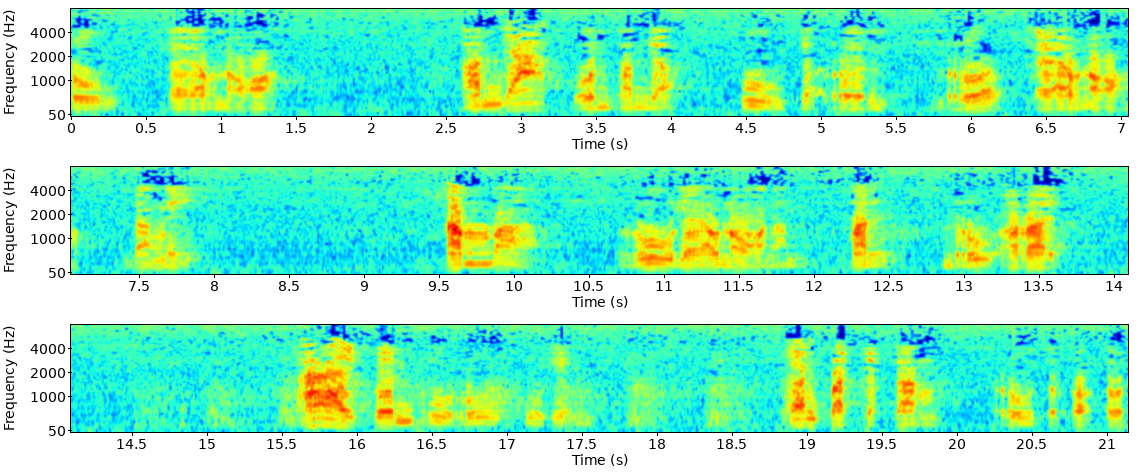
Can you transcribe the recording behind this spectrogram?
รู้แล้วหนอ อัญญาคนทัญญะ ผู้จริญรู้แล้วหนอ ดังนี้คำว่ารู้แล้วหนอนั้น ท่านรู้อะไรอะไรเป็นผู้รู้ผู้เห็นท่านปัจจตังรู้เฉพาะตน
